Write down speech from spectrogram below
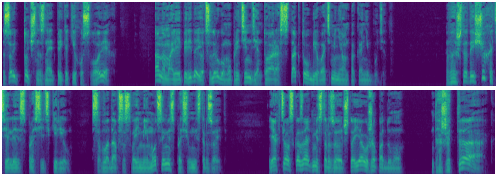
Зоид точно знает, при каких условиях аномалия передается другому претенденту, а раз так, то убивать меня он пока не будет. «Вы что-то еще хотели спросить, Кирилл?» Совладав со своими эмоциями, спросил мистер Зоид. «Я хотел сказать, мистер Зоид, что я уже подумал». «Даже так?»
